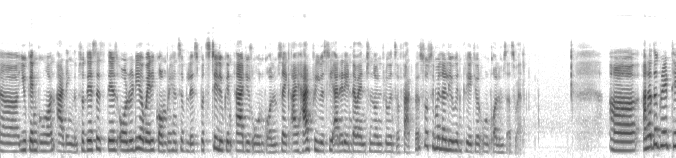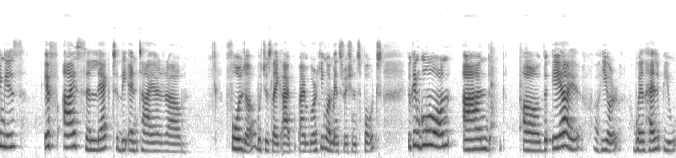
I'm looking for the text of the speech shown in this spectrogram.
uh, you can go on adding them. So this is there's already a very comprehensive list but still you can add your own columns. Like i had previously added interventions on influencer factors. So similarly you can create your own columns as well. Uh, another great thing is if i select the entire um, folder which is like I, I'm working on menstruation sports you can go on and uh, the AI here will help you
